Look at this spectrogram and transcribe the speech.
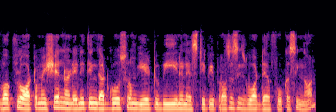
workflow automation and anything that goes from a to b in an stp process is what they're focusing on.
